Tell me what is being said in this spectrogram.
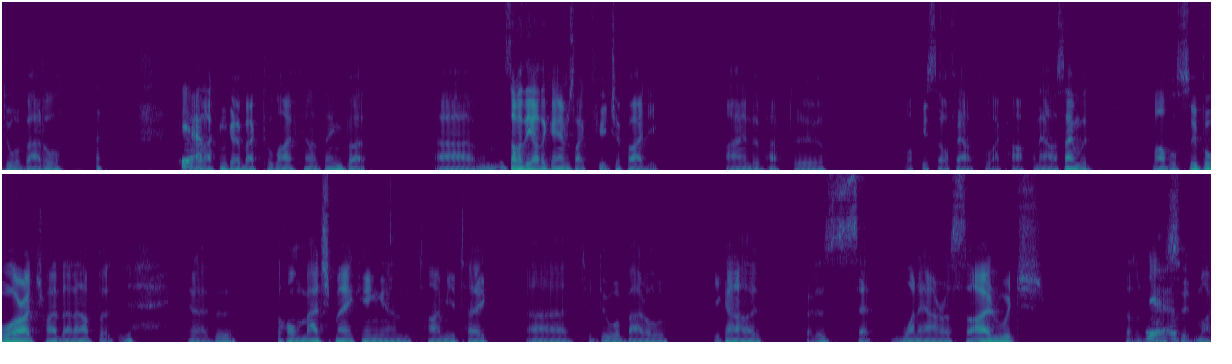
do a battle, and yeah. then I can go back to life, kind of thing. But uh, some of the other games like Future Fight, you kind of have to lock yourself out for like half an hour. Same with Marvel Super War. I tried that out, but you know the the whole matchmaking and time you take uh, to do a battle, you kind of got to set one hour aside, which doesn't really Yeah. suit my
